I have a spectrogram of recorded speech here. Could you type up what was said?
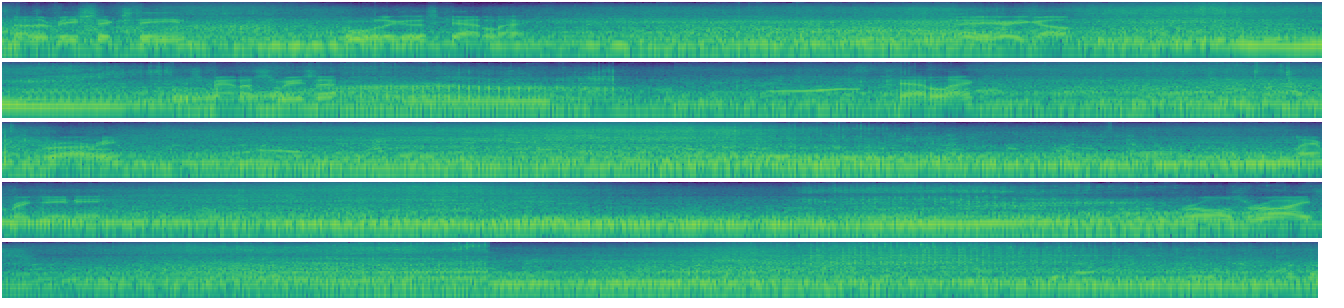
Another V16. Ooh, look at this Cadillac. Hey, here you go. Hispano Suiza. Cadillac. Ferrari. Lamborghini. Rolls Royce.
